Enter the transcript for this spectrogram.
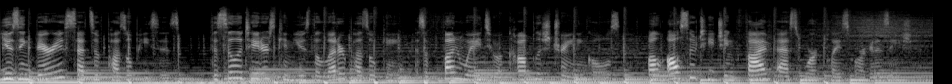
Using various sets of puzzle pieces, facilitators can use the letter puzzle game as a fun way to accomplish training goals while also teaching 5S workplace organization.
